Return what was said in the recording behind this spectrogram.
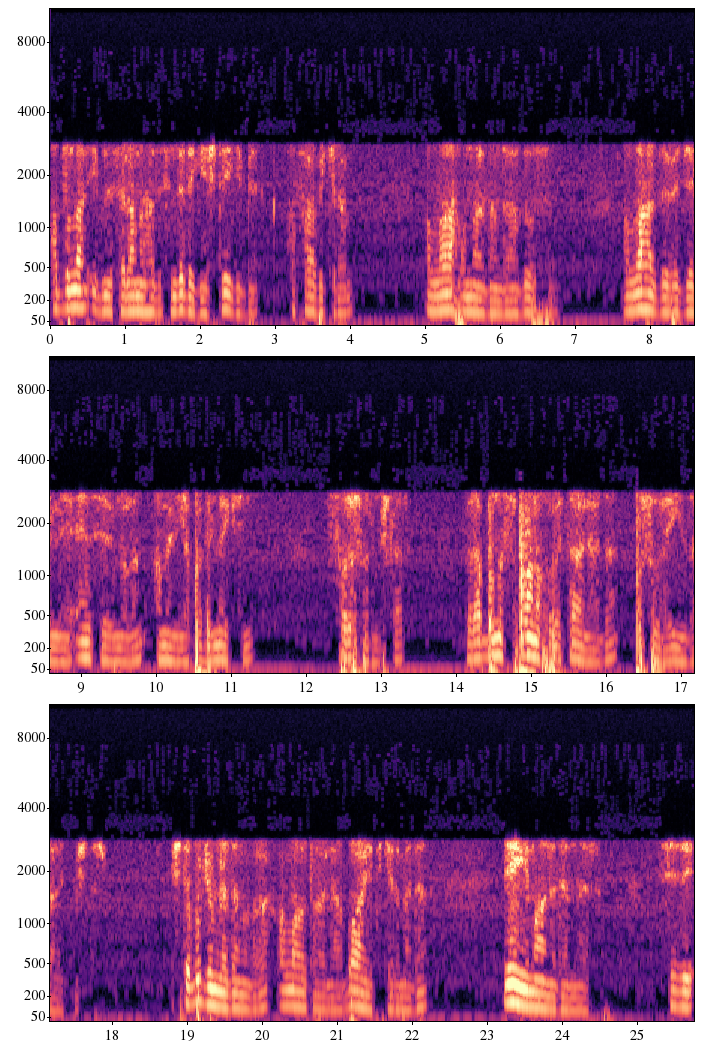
Abdullah İbni Selam'ın hadisinde de geçtiği gibi ashab-ı kiram Allah onlardan razı olsun. Allah Azze ve Celle'ye en sevimli olan ameli yapabilmek için soru sormuşlar. Ve Rabbimiz Subhanahu ve Teala da bu sureyi inzal etmiştir. İşte bu cümleden olarak Allahu Teala bu ayet-i kerimede Ey iman edenler sizi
